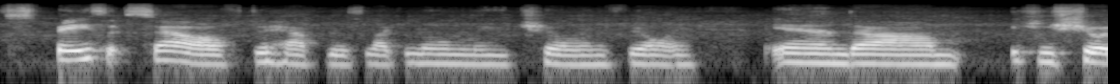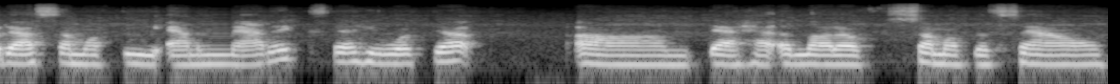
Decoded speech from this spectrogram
space itself to have this like lonely, chilling feeling, and he showed us some of the animatics that he worked up um, that had a lot of some of the sound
